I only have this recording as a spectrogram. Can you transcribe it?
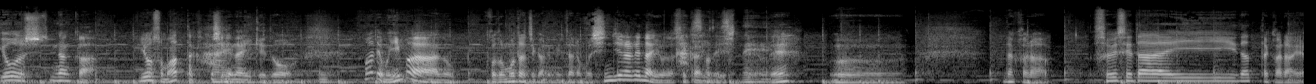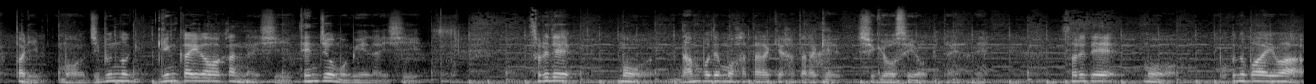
要素なんか要素もあったかもしれないけど、まあでも今の子供たちから見たらもう信じられないような世界でしたよそうね。うん。だからそういう世代だったからやっぱりもう自分の限界が分かんないし天井も見えないしそれでもうなんぼでも働け働け、修行せよみたいなね。それでもう僕の場合は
